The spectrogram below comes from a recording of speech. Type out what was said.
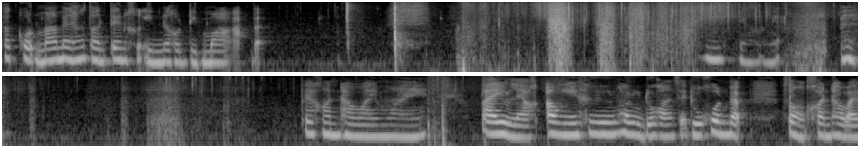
สะกดมากแม้กระทั้งตอนเต้นคืออินเนอร์เขาดีมากอะแบบนี่เสียงเนี่ยไปคนทวายไหม ไปอยู่แล้ว เอางี้คือพอหนูดูคอนเสิร์ตทุกคนแบบส่งคอนทวาย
